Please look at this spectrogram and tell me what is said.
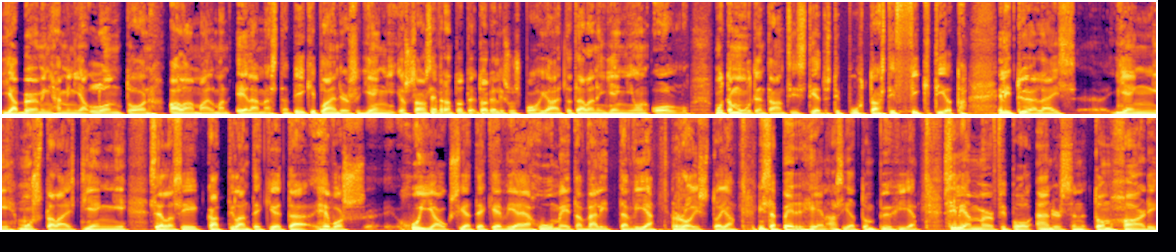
ja Birminghamin ja Lontoon alamaailman elämästä. Peaky Blinders jengi, jossa on sen verran to- todellisuuspohjaa, että tällainen jengi on ollut. Mutta muuten tämä on siis tietysti puhtaasti fiktiota. Eli työläis jengi, mustalaisjengi, sellaisia kattilantekijöitä, hevoshuijauksia tekeviä ja huumeita välittäviä roistoja, missä perheen asiat on pyhiä. Cillian Murphy, Paul Anderson, Tom Hardy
